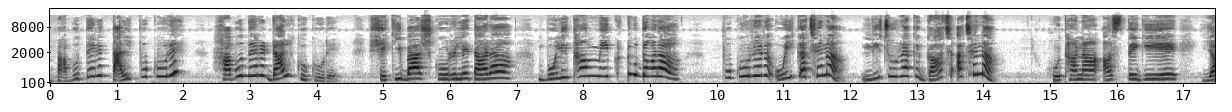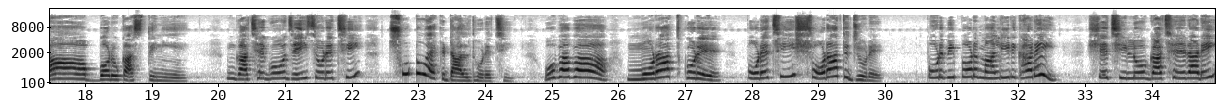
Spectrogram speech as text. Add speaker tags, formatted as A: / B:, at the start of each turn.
A: বাবুদের তাল পুকুরে হাবুদের ডাল কুকুরে সে কি বাস করলে তারা? বলি থাম একটু দাঁড়া। পুকুরের ওই কাছে না, লিচুর এক গাছ আছে না? হোথানা আসতে গিয়ে, ইয়া বড় কাস্তে নিয়ে। গাছে গো যেই চড়েছি, ছোট এক ডাল ধরেছি। ও বাবা, মরাত করে। পড়েছি সরাত জোরে। পড়বি পর মালির ঘাড়েই, সে ছিল গাছের আড়েই।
